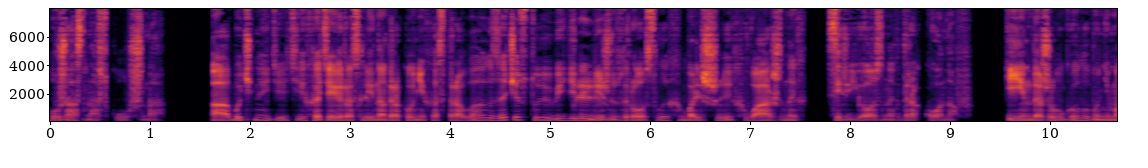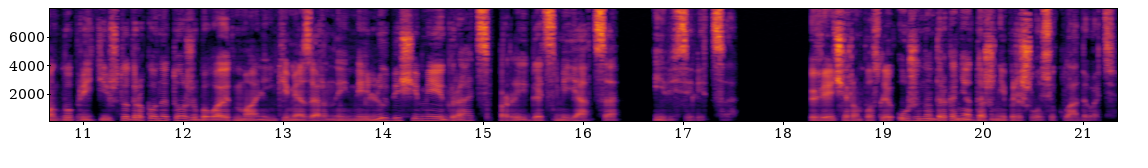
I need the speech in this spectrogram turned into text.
ужасно скучно. А обычные дети, хотя и росли на драконьих островах, зачастую видели лишь взрослых, больших, важных, серьезных драконов. И им даже в голову не могло прийти, что драконы тоже бывают маленькими, озорными, любящими играть, прыгать, смеяться и веселиться. Вечером после ужина драконят даже не пришлось укладывать.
